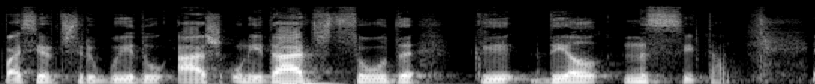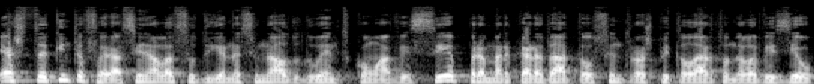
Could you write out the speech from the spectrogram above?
vai ser distribuído às unidades de saúde que dele necessitam. Esta quinta-feira assinala-se o Dia Nacional do Doente com AVC. Para marcar a data, o Centro Hospitalar Tondela Viseu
